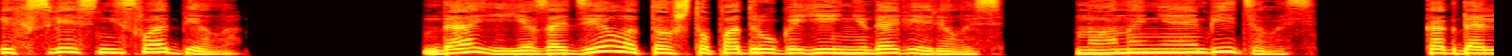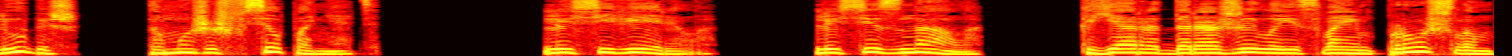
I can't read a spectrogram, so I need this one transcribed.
их связь не слабела. Да, ее задело то, что подруга ей не доверилась, но она не обиделась. Когда любишь, то можешь все понять. Люси верила. Люси знала. Кьяра дорожила и своим прошлым,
